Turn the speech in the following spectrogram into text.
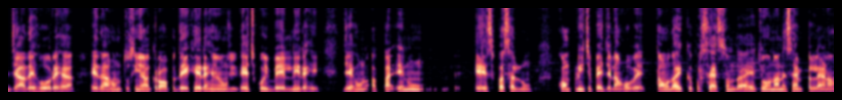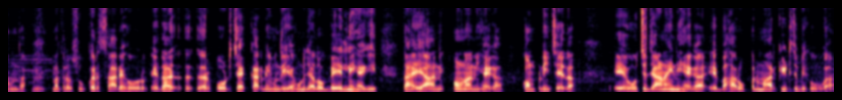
ਜ਼ਿਆਦਾ ਹੋ ਰਿਹਾ। ਇਹਦਾ ਹੁਣ ਤੁਸੀਂ ਆ ਕ੍ਰੌਪ ਦੇਖ ਰਹੇ ਹੋ। ਇਹ 'ਚ ਕੋਈ ਬੇਲ ਨਹੀਂ ਰਹੀ। ਜੇ ਹੁਣ ਆਪਾਂ ਇਹਨੂੰ ਇਸ ਫਸਲ ਨੂੰ ਕੰਪਨੀ 'ਚ ਭੇਜਣਾ ਹੋਵੇ ਤਾਂ ਉਹਦਾ ਇੱਕ ਪ੍ਰੋਸੈਸ ਹੁੰਦਾ ਹੈ ਇਹ 'ਚੋਂ ਉਹਨਾਂ ਨੇ ਸੈਂਪਲ ਲੈਣਾ ਹੁੰਦਾ। ਮਤਲਬ ਸ਼ੂਗਰ ਸਾਰੇ ਹੋਰ ਇਹਦਾ ਰਿਪੋਰਟ ਚੈੱਕ ਕਰਨੀ ਹੁੰਦੀ ਹੈ। ਹੁਣ ਜਦ ਉਹ ਬੇਲ ਨਹੀਂ ਹੈਗੀ ਤਾਂ ਇਹ ਆ ਨਹੀਂ ਆਉਣਾ ਨਹੀਂ ਹੈਗਾ ਕੰਪਨੀ 'ਚ ਇਹਦਾ। ਇਹ ਉਹ 'ਚ ਜਾਣਾ ਹੀ ਨਹੀਂ ਹੈਗਾ। ਇਹ ਬਾਹਰ ਓਪਨ ਮਾਰਕੀਟ 'ਚ ਵਿਕੂਗਾ।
